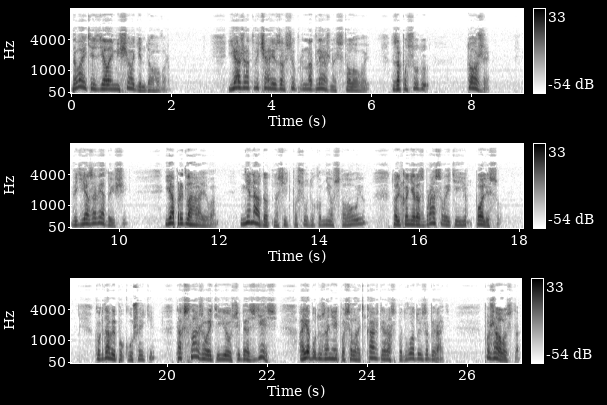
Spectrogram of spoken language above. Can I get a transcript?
давайте сделаем еще один договор. Я же отвечаю за всю принадлежность столовой, за посуду тоже, ведь я заведующий. Я предлагаю вам, не надо относить посуду ко мне в столовую, Только не разбрасывайте ее по лесу. Когда вы покушаете, так слаживайте ее у себя здесь, а я буду за ней посылать каждый раз под воду и забирать. Пожалуйста,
